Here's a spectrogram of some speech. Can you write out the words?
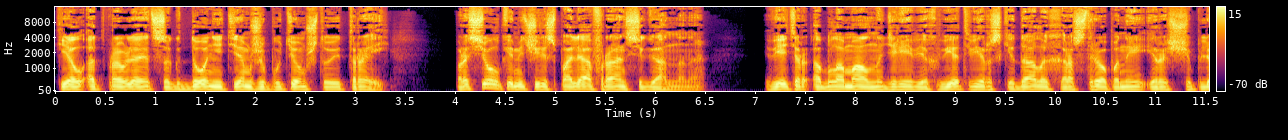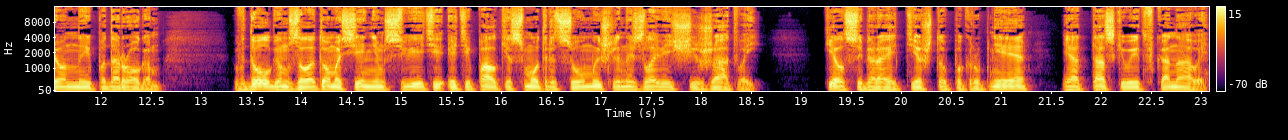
Кел отправляется к Доне тем же путем, что и Трей, проселками через поля Франси Ганнана. Ветер обломал на деревьях ветви и раскидал их, растрепанные и расщепленные по дорогам. В долгом золотом осеннем свете эти палки смотрятся умышленной зловещей жатвой. Кел собирает те, что покрупнее, и оттаскивает в канавы.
